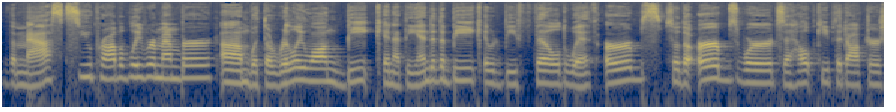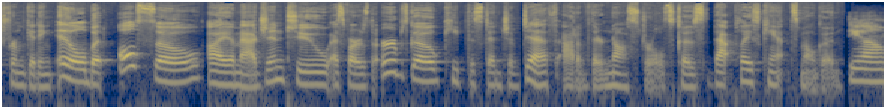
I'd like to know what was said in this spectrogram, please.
the masks you probably remember um, with the really long beak. And at the end of the beak, it would be filled with herbs. So the herbs were to help keep the doctors from getting ill, but also, I imagine, to, as far as the herbs go, keep the stench of death out of their nostrils because that place can't smell good. Yeah,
